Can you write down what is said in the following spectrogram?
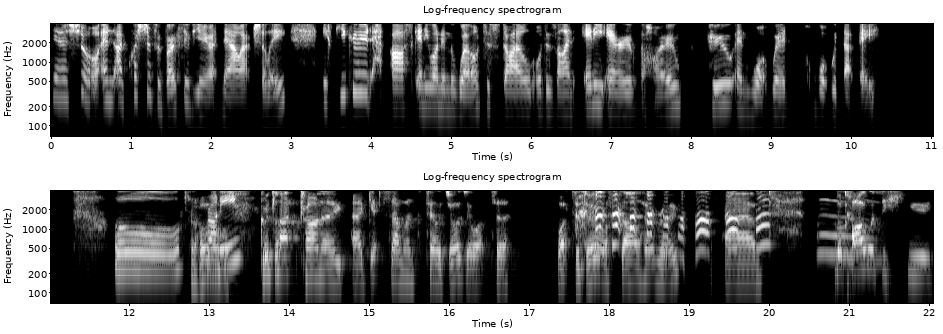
Yeah, sure. And a question for both of you now, actually. If you could ask anyone in the world to style or design any area of the home, who and what would, what would that be? Oh, oh Ronnie. Good luck trying to uh, get someone to tell Georgia what to, what to do or style her room. Um, look, I was a huge,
